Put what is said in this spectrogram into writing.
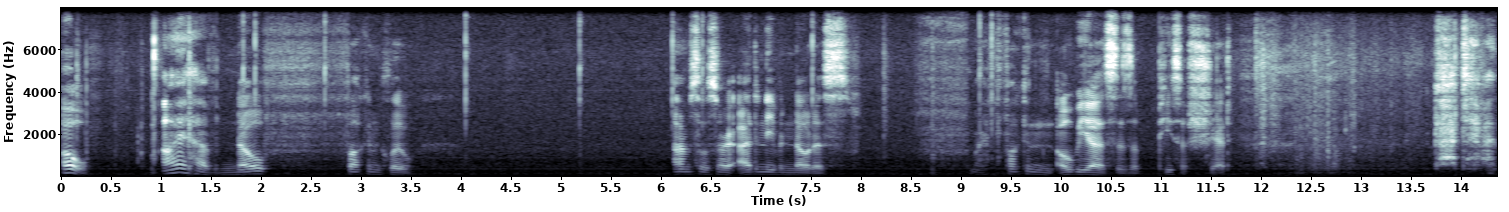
Oh, I have no fucking clue. I'm so sorry, I didn't even notice. My fucking OBS is a piece of shit. God damn it.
